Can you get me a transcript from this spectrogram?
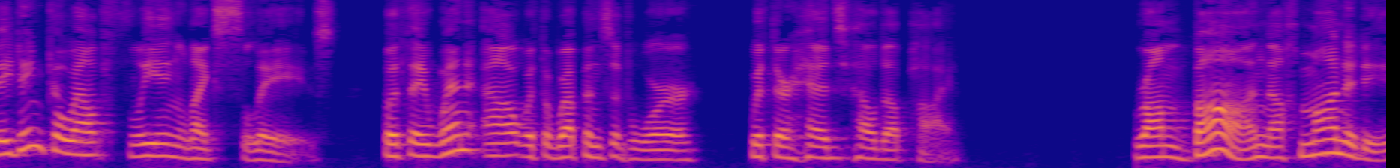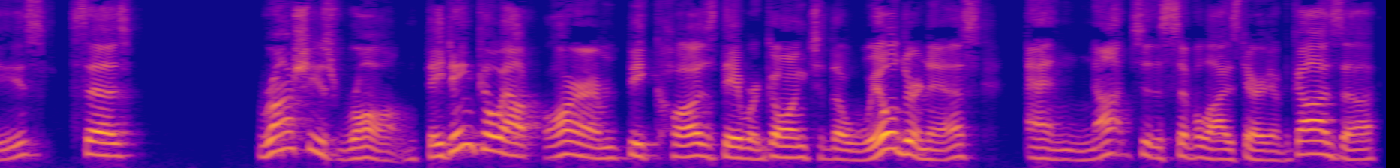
they didn't go out fleeing like slaves, but they went out with the weapons of war with their heads held up high. Ramban, Nachmanides, says Rashi is wrong. They didn't go out armed because they were going to the wilderness and not to the civilized area of Gaza.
